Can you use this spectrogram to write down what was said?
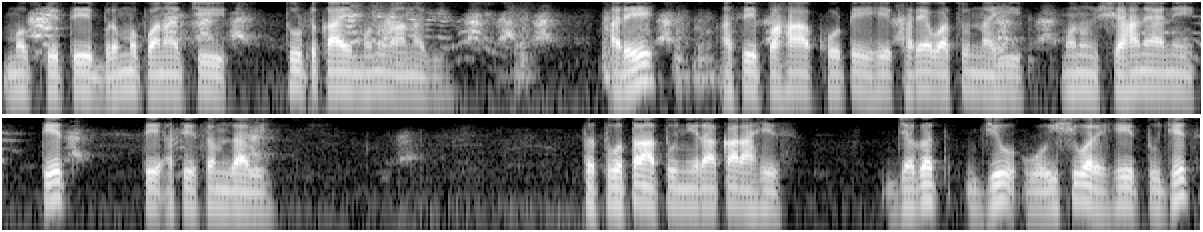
मग तेथे ब्रह्मपणाची तूट काय म्हणून आणावी? अरे असे पहा खोटे हे खऱ्या वाचून नाही म्हणून शहाण्याने तेच ते असे समजावे. तत्वता तू निराकार आहेस. जगत जीव व ईश्वर हे तुझेच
